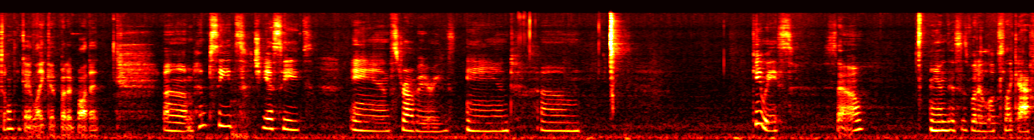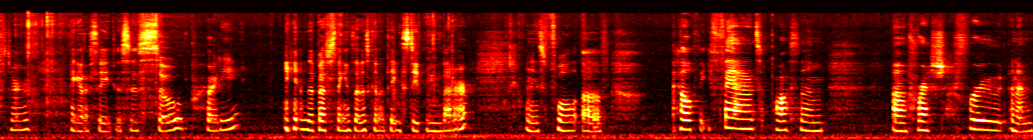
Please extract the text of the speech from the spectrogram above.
don't think I like it, but I bought it. Um, hemp seeds, chia seeds, and strawberries, and um, kiwis. So, and this is what it looks like after. I gotta say, this is so pretty. And the best thing is that it's gonna taste even better. And it's full of healthy fats, awesome uh, fresh fruit and I'm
